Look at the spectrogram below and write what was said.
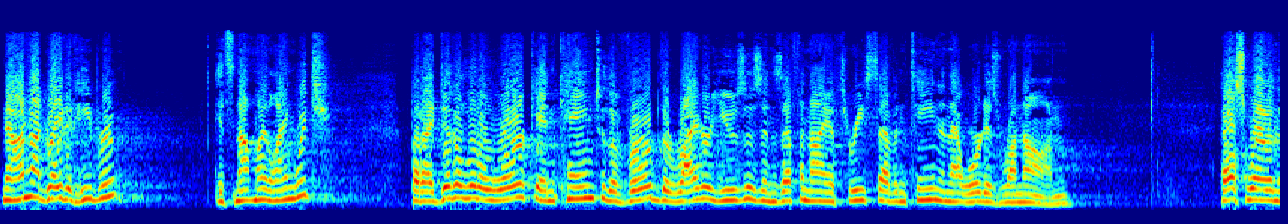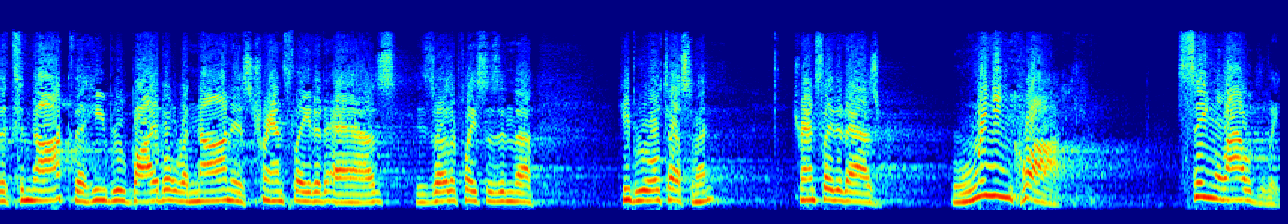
Now, I'm not great at Hebrew. It's not my language. But I did a little work and came to the verb the writer uses in Zephaniah 3:17 and that word is ranan. Elsewhere in the Tanakh, the Hebrew Bible, Ranan is translated as, these are other places in the Hebrew Old Testament, translated as ringing cry, sing loudly,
